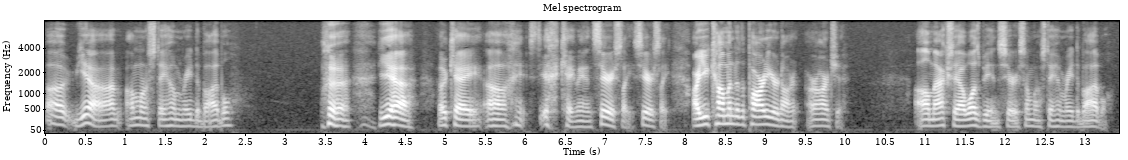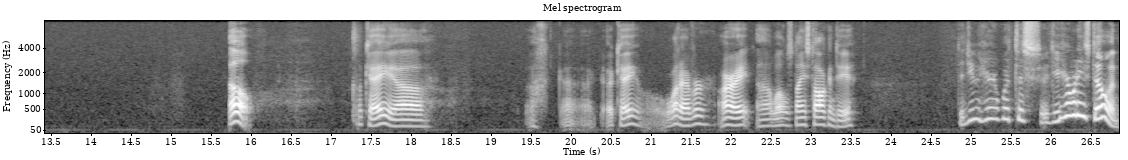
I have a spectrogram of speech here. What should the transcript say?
Uh, yeah, I'm, I'm going to stay home and read the Bible. yeah, okay. Uh, okay, man, seriously, seriously. Are you coming to the party or, not, or aren't you? Um, actually, I was being serious. I'm going to stay home and read the Bible. Oh, okay. Uh, uh okay, whatever. All right. Uh, well, it's nice talking to you. Did you hear what this? Did you hear what he's doing?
